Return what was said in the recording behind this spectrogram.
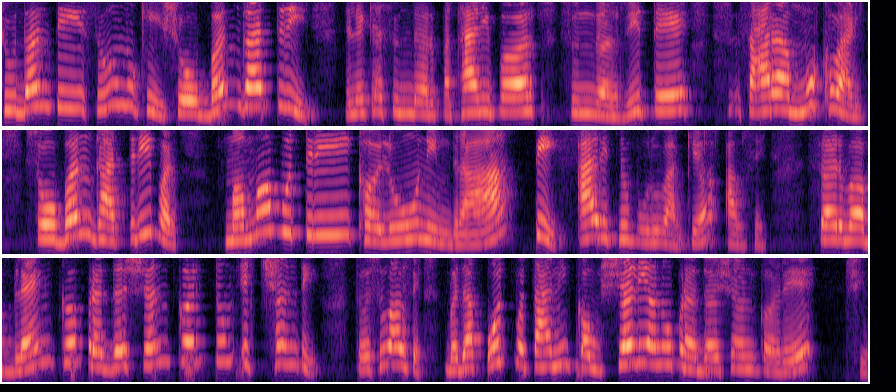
સુદંતી સુમુખી શોભન ગાત્રી એટલે કે સુંદર પથારી પર, સુંદર રીતે સારા મુખવાળી. શોભન ગાત્રી પર મમ પુત્રી ખલુ નિંદ્રાતી. આ રીતનું પૂરું વાક્ય આવશે. સર્વ બ્લેન્ક પ્રદર્શન કરતું ઈચ્છંતી. તો શું આવશે? બધા પોતપોતાની કૌશલ્યનું પ્રદર્શન કરે છે.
